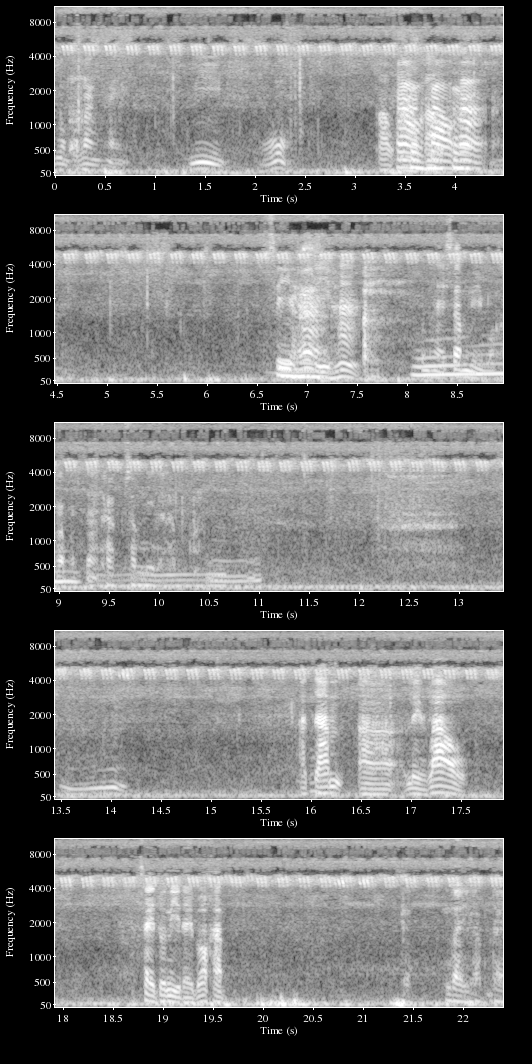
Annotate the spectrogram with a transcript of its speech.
รวมพลังให้มีโอ้เก้าห้าเก้าเก้าห้าสี่ห้าสี่ห้าอืมให้ซ้ำนี่บ่ครับอาจารย์ครับซ้ำนี่นะครับอืมอืมอาจารย์อ่าเหล็กเหล้าใส่ตัวนี้ได้บ่ครับ ได้ครับได้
